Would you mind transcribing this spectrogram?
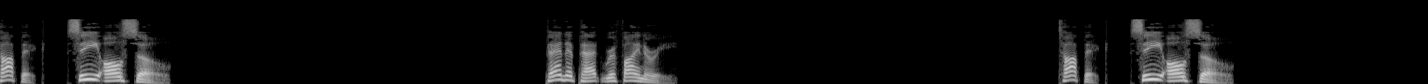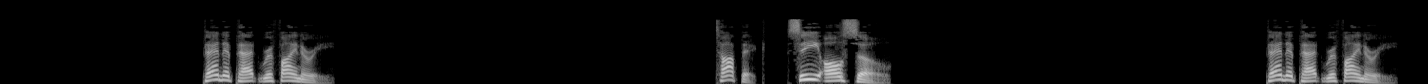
Topic. See also Panipat Refinery Topic. See also Panipat Refinery Topic. See also Panipat Refinery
